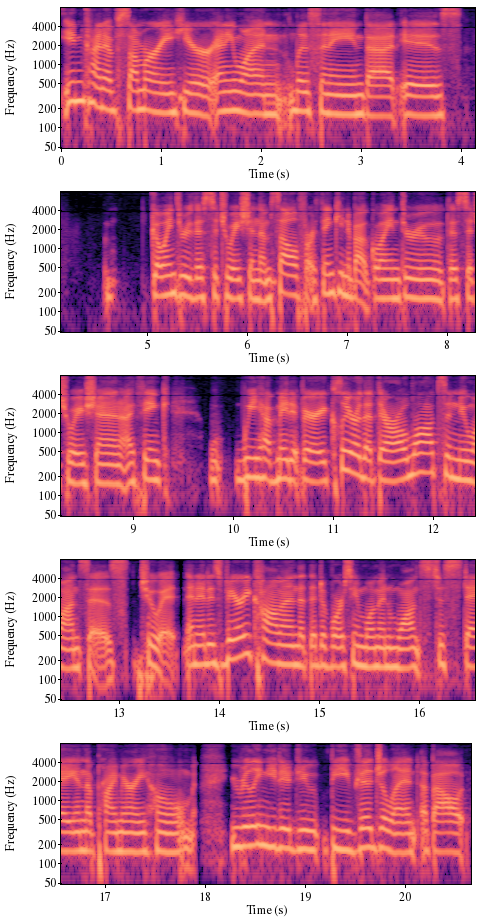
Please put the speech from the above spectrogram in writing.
In kind of summary here, anyone listening that is going through this situation themselves or thinking about going through this situation, I think we have made it very clear that there are lots of nuances to it. And it is very common that the divorcing woman wants to stay in the primary home. You really need to be vigilant about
